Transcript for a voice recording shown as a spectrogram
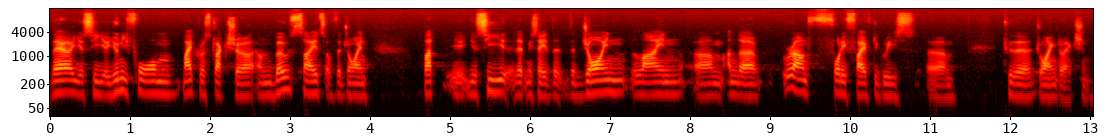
There you see a uniform microstructure on both sides of the joint, but you see, let me say, the, the join line um, under around 45 degrees um, to the drawing direction.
